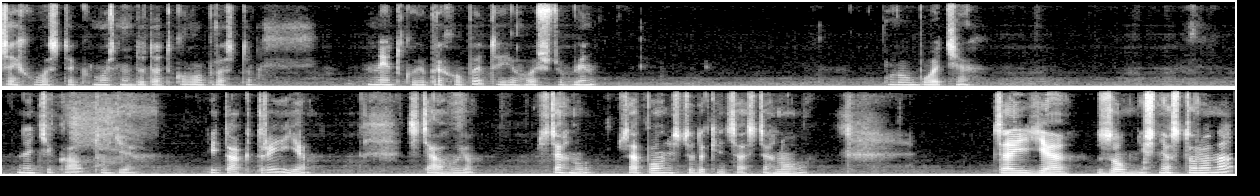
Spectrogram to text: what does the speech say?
Цей хвостик можна додатково просто ниткою прихопити його, щоб він у роботі не тікав тоді. І так, три є. Стягую, стягну, все повністю до кінця стягнула. Це є зовнішня сторона,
